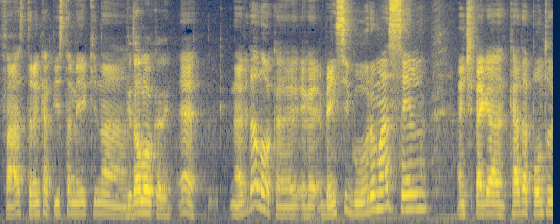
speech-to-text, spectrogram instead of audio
faz, tranca a pista meio que na. Vida louca ali. É, não é vida louca, é, é bem seguro, mas sem. A gente pega cada ponto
